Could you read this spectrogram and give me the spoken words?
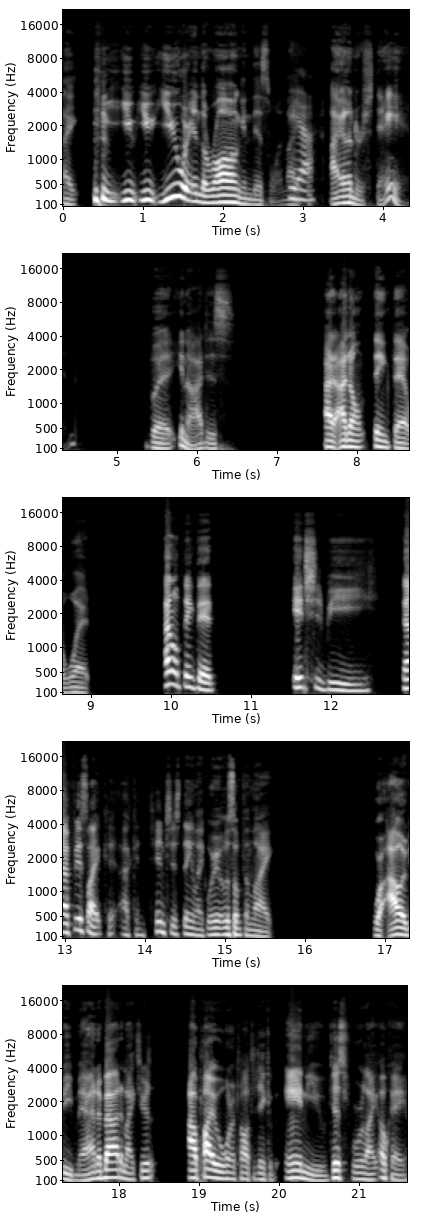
Like you, you, you were in the wrong in this one. Like yeah. I understand, but you know, I just, I, I don't think that what, I don't think that it should be now. If it's like a contentious thing, like where it was something like where I would be mad about it, like seriously, I probably would want to talk to Jacob and you just for like, okay,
